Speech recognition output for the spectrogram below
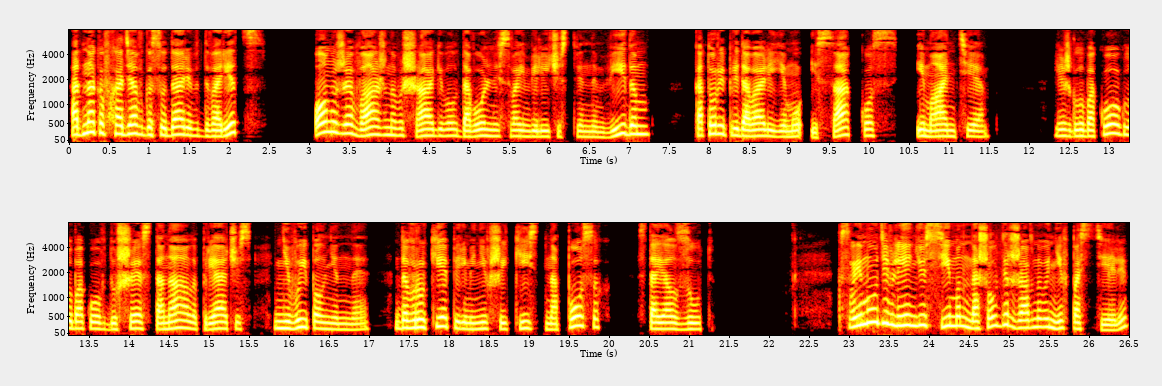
Однако, входя в государев дворец, он уже важно вышагивал, довольный своим величественным видом, который придавали ему и саккос, и мантия. Лишь глубоко-глубоко в душе стонала, прячась, невыполненное, да в руке, переменивший кисть на посох, стоял зуд. К своему удивлению, Симон нашел Державного не в постели,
